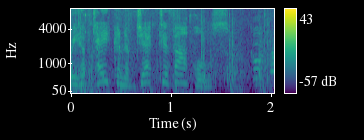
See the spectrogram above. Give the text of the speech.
We have taken objective apples. Gute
